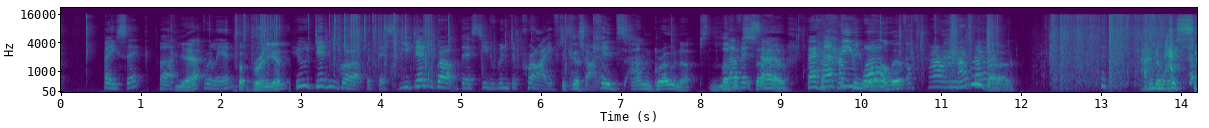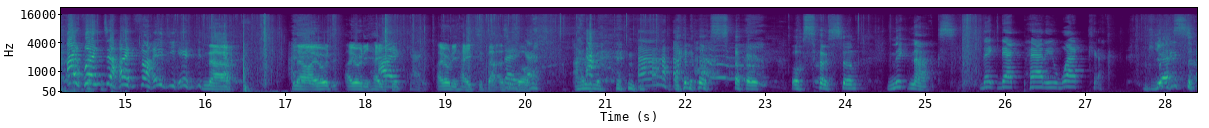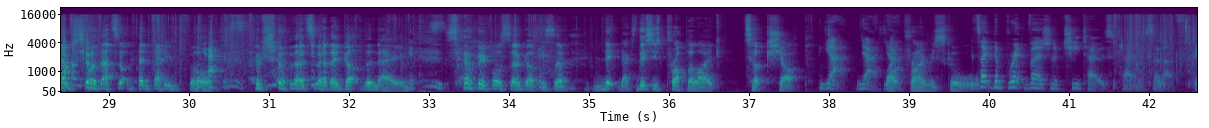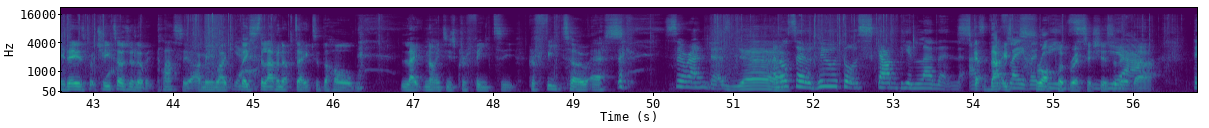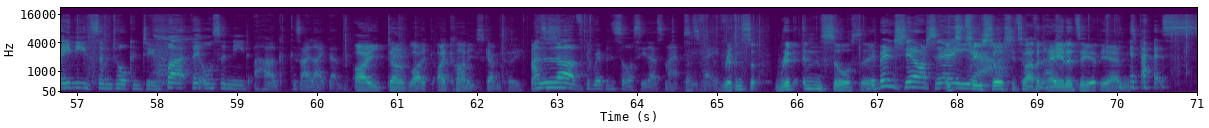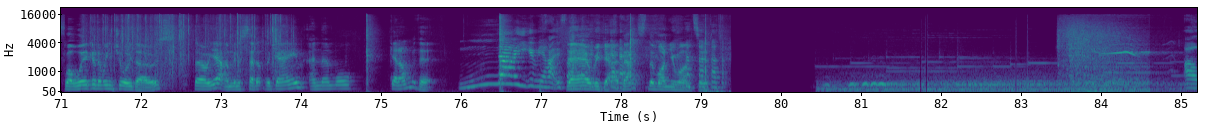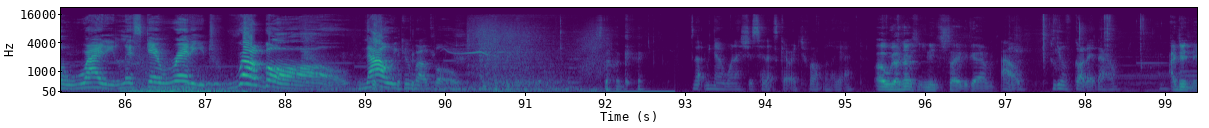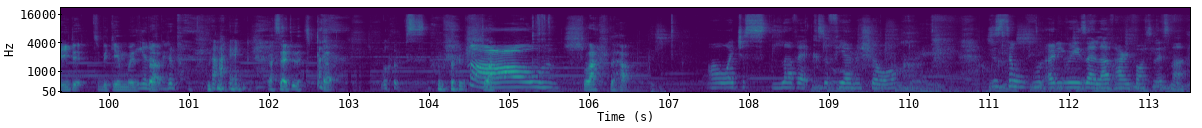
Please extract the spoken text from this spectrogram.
Basic, but yeah, brilliant. but brilliant Who didn't grow up with this? If you didn't grow up with this, you'd have been deprived. because child. kids and grown-ups love, love it so. The, happy, world, of, Harry and also, I want to high five you. no, no, I already, I already hated, Okay. I already hated that as There it was. And then, and also, also some knickknacks. Nick nack patty whack. Yes, I'm sure that's what they're named for. Yes. I'm sure that's where they got the name. So we've also got for some knickknacks. This is proper like tuck shop, Yeah, yeah, yeah. like primary school. it's like the Brit version of Cheetos, which I also love. it is, but Cheetos are a little bit classier. I mean, like they still haven't updated the whole late '90s graffiti, graffito esque. Surrenders. Yeah, And also, who thought of Scampi and Lemon? Sca- as that is proper needs- British, isn't it, yeah. that? They need some talking to, but they also need a hug because I like them. I don't like. I can't eat scampi. I love the ribbon saucy. That's my absolute that's fave. ribbon, so- ribbon saucy. Ribbon saucy. It's too saucy to have an A and a D at the end. Yes. Well, we're going to enjoy those. So yeah, I'm going to set up the game and then we'll get on with it. Now you give me a high five. There we go. That's the one you wanted. Alrighty, let's get ready to rumble. Now we can rumble. okay. Let me know when I should say let's get ready to rumble again. Oh, I don't think you need to say it again. Oh, you've got it now. I didn't need it to begin with, You're but not going to put that in. I said it. Let's cut. Whoops. slash, Oh. slash that. Oh, I just love it because of Fiona Shaw. Just the only reason I love Harry Potter this much.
